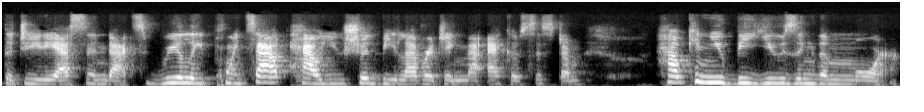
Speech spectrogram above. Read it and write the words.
the GDS index really points out how you should be leveraging that ecosystem. How can you be using them more?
